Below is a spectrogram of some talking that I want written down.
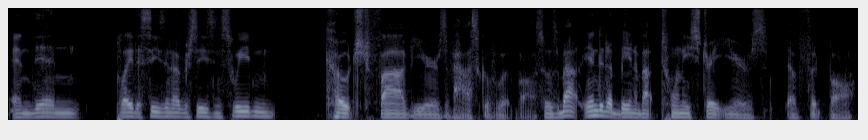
and then played a season overseas in Sweden, coached five years of high school football. So it was about ended up being about twenty straight years of football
